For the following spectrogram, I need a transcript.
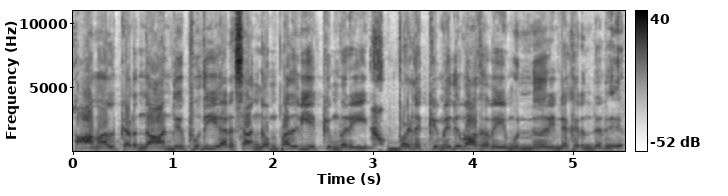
ஆனால் கடந்த ஆண்டு புதிய அரசாங்கம் பதவியேற்கும் வரை வழக்கு மெதுவாகவே முன்னேறி நகர்ந்தது.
